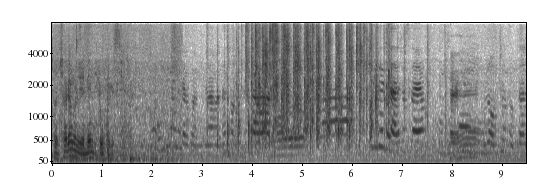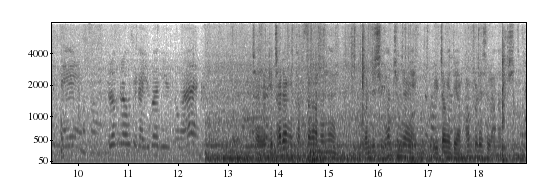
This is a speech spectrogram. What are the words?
전 촬영을 위해 맨 뒤로 가겠습니다. 라고 합니다. 반갑습니다. 힘들진 않으셨어요? 네. 오늘 엄청 덥다는데 여러분들하고 제가 1박 2일 동안 자 이렇게 차량에 탑승하면은 원주시 현춘여행 일정에 대한 팜플렛을 나눠주십니다.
